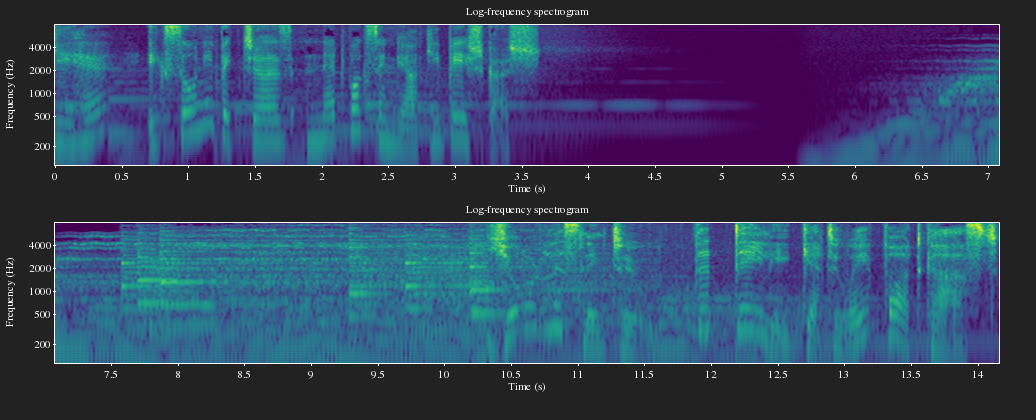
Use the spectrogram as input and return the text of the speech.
ये है एक सोनी पिक्चर्स नेटवर्क्स इंडिया की पेशकश। You're listening to the Daily Getaway Podcast.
